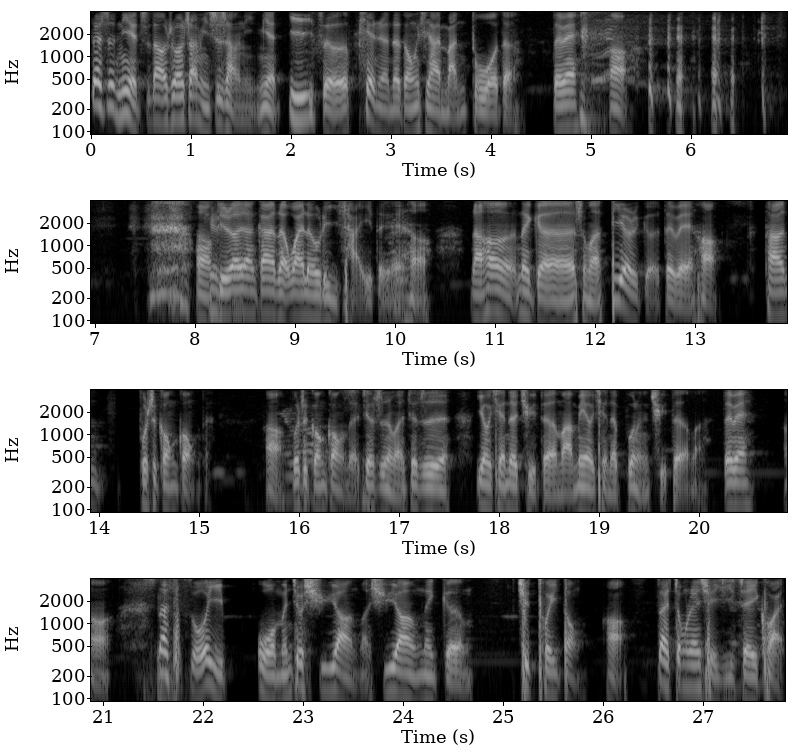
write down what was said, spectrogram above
但是你也知道，说商品市场里面一则骗人的东西还蛮多的，对不对啊？啊，比如说像刚才的歪楼理财，对不对哈、哦？然后那个什么第二个，对不对哈、哦？它不是公共的啊、哦，不是公共的，就是什么？就是有钱的取得嘛，没有钱的不能取得嘛，对不对啊、哦？那所以我们就需要嘛，需要那个去推动啊、哦，在终身学习这一块。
